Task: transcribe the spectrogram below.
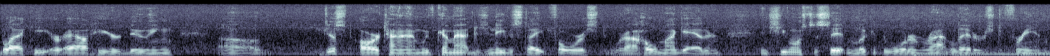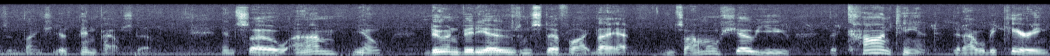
Blackie are out here doing uh, just our time. We've come out to Geneva State Forest where I hold my gathering and she wants to sit and look at the water and write letters to friends and things. She does pen pal stuff. And so I'm, you know, doing videos and stuff like that. And so I'm going to show you the content that I will be carrying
